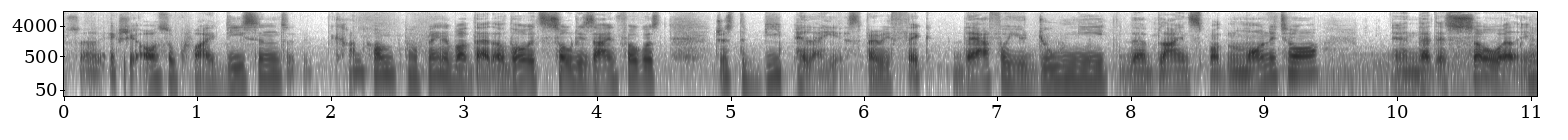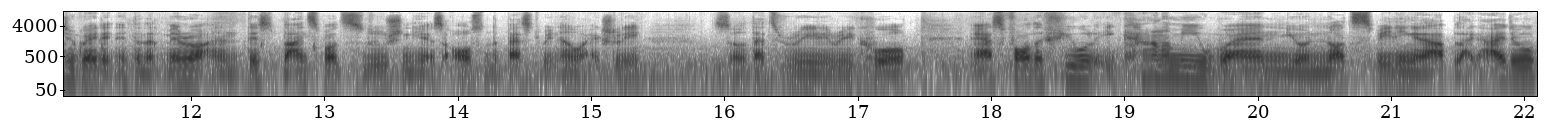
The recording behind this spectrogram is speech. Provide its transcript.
so actually also quite decent. Can't complain about that, although it's so design focused. Just the B pillar here is very thick. Therefore, you do need the blind spot monitor. And that is so well integrated into that mirror. And this blind spot solution here is also the best we know actually. So that's really, really cool. As for the fuel economy, when you're not speeding it up like I do,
